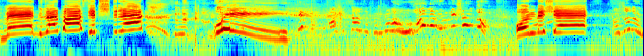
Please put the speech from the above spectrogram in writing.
Ve güzel pas yetiştiler. Uy! Oha lan 15 oldu. 15'e Azalım.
